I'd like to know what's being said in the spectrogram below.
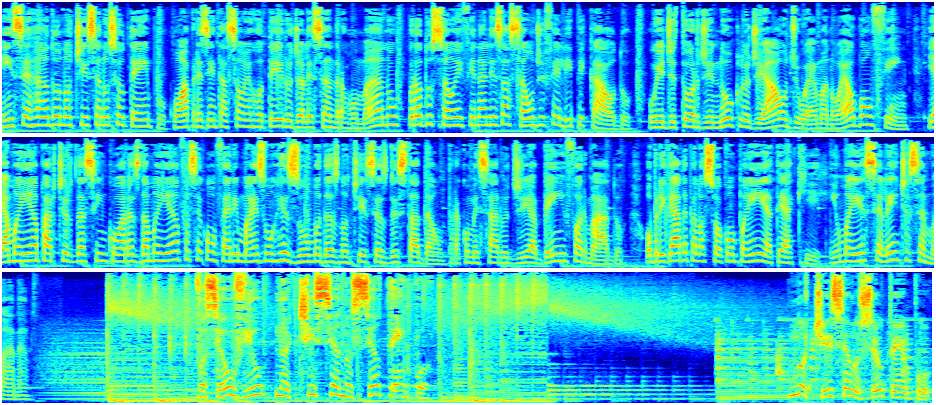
Encerrando Notícia no seu tempo, com apresentação e roteiro de Alessandra Romano, produção e finalização de Felipe Caldo. O editor de núcleo de áudio é Manuel Bonfim. E amanhã, a partir das 5 horas da manhã, você confere mais um resumo das notícias do Estadão, para começar o dia bem informado. Obrigada pela sua companhia até aqui e uma excelente semana. Você ouviu Notícia no seu tempo. Notícia no seu tempo.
